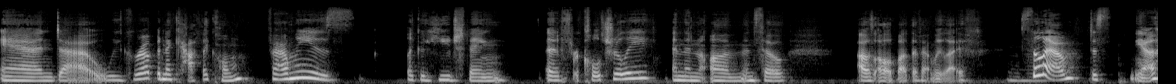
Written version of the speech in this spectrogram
and uh, we grew up in a Catholic home. Family is like a huge thing uh, for culturally, and then um, and so I was all about the family life. Still am, just yeah.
